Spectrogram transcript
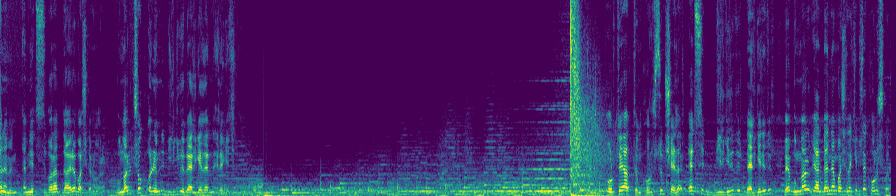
Dönemin Emniyet İstihbarat Daire Başkanı olarak bunların çok önemli bilgi ve belgelerini ele geçirdim. ortaya attığım, konuştuğum şeyler hepsi bilgilidir, belgelidir ve bunlar yani benden başka kimse konuşmadı.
